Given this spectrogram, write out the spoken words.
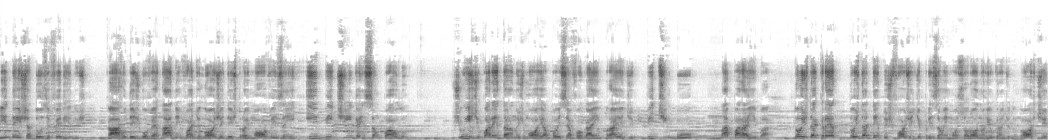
e deixa 12 feridos. Carro desgovernado invade loja e destrói móveis em Ibitinga, em São Paulo. Juiz de 40 anos morre após se afogar em praia de Pitimbu, na Paraíba. Dois, decretos, dois detentos fogem de prisão em Mossoró, no Rio Grande do Norte.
